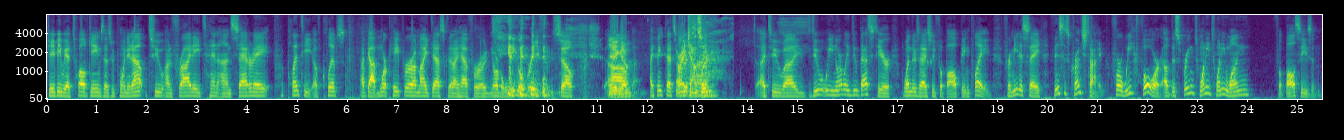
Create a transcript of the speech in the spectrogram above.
JB, we had 12 games, as we pointed out, two on Friday, 10 on Saturday. P- plenty of clips. I've got more paper on my desk than I have for a normal legal brief. So, there you um, go. I think that's a All right, counselor. Uh, to uh, do what we normally do best here when there's actually football being played. For me to say, this is crunch time for week four of the spring 2021 football season.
